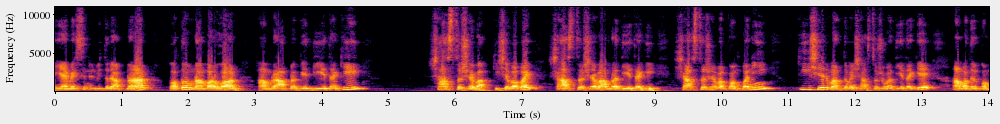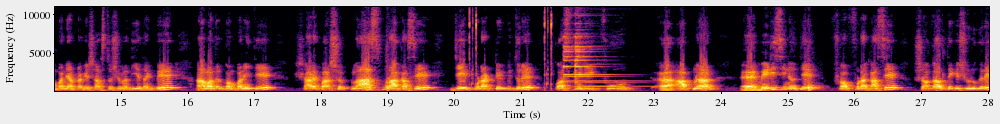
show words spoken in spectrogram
এই এমএক্সএন এর ভিতরে আপনার প্রথম নাম্বার ওয়ান আমরা আপনাকে দিয়ে থাকি স্বাস্থ্য সেবা কি সেবা ভাই? স্বাস্থ্য সেবা আমরা দিয়ে থাকি। স্বাস্থ্য সেবা কোম্পানি কিসের মাধ্যমে স্বাস্থ্য সেবা দিয়ে থাকে? আমাদের কোম্পানি আপনাকে স্বাস্থ্য সেবা দিয়ে থাকবে। আমাদের কোম্পানিতে সাড়ে পাঁচশো প্লাস প্রোডাক্ট আছে। যে প্রোডাক্টের ভিতরে কসমেটিক ফুড আপনার মেডিসিন হতে সব প্রোডাক্ট আছে। সকাল থেকে শুরু করে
